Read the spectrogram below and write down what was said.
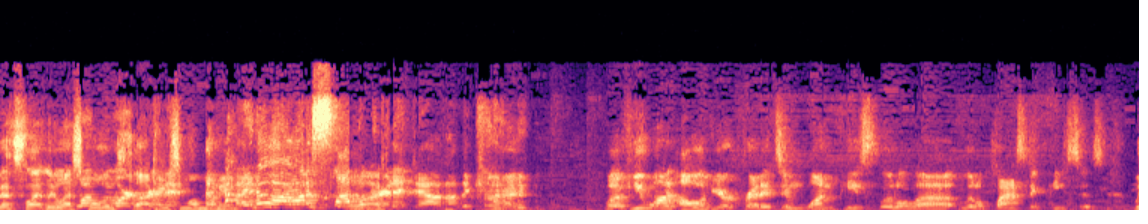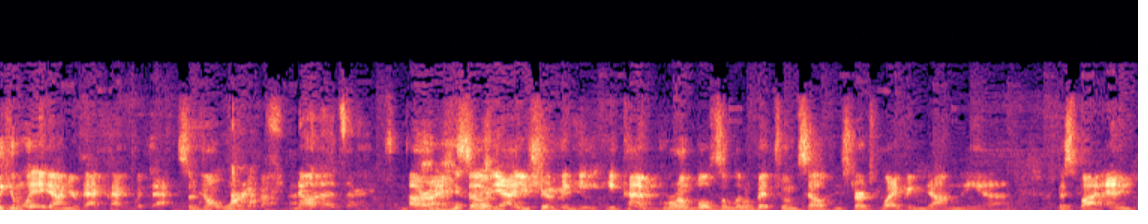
That's slightly less One cool than slapping credit. some more money. in I know. I want to slap a credit down on the card. Well, if you want all of your credits in one piece, little uh, little plastic pieces, we can weigh down your backpack with that. So don't worry about that. No, that's all right. All right. So yeah, you shoot him, and he he kind of grumbles a little bit to himself and starts wiping down the uh, the spot. And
